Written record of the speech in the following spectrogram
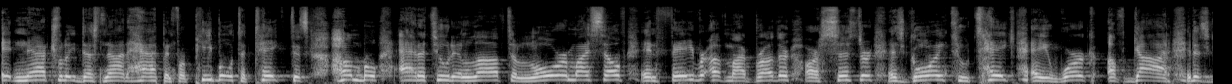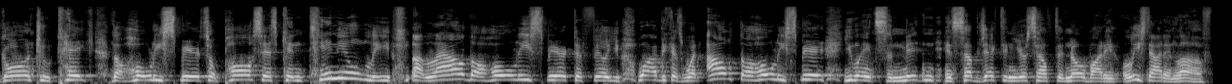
It naturally does not happen for people to take this humble attitude and love to lower myself in favor of my brother or sister is going to take a work of God. It is going to take the Holy Spirit. So Paul says, continually allow the Holy Spirit to fill you. Why? Because without the Holy Spirit, you ain't submitting and subjecting yourself to nobody, at least not in love.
